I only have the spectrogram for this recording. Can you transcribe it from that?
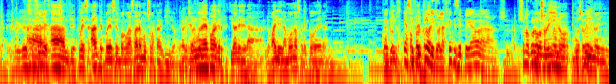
la- las reuniones Ah, sociales. antes, pues, antes podía ser un poco más, ahora es mucho más tranquilo. Mucho en más una tranquilo. época que los festivales de la, los bailes de la mona sobre todo eran casi folclórico, la gente se pegaba. Yo, yo me acuerdo Mucho vino, mucho vino y,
